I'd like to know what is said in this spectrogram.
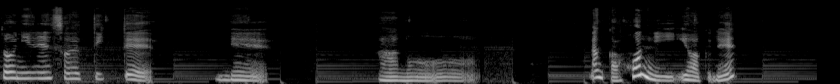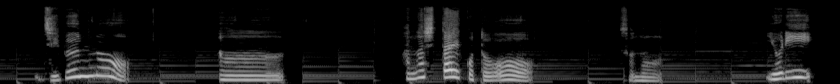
当にね、そうやって言って、で、あのーなんか本人曰くね、自分の、うーん、話したいことを、その、より、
